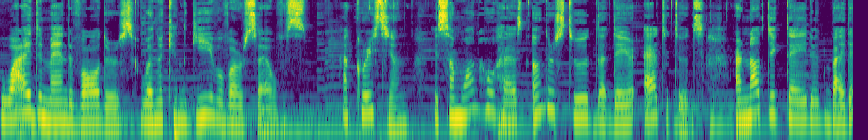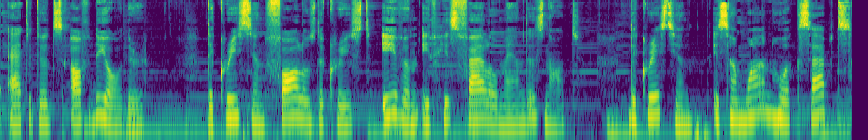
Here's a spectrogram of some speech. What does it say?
Why demand of others when we can give of ourselves? A Christian is someone who has understood that their attitudes are not dictated by the attitudes of the other. The Christian follows the Christ even if his fellow man does not. The Christian is someone who accepts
